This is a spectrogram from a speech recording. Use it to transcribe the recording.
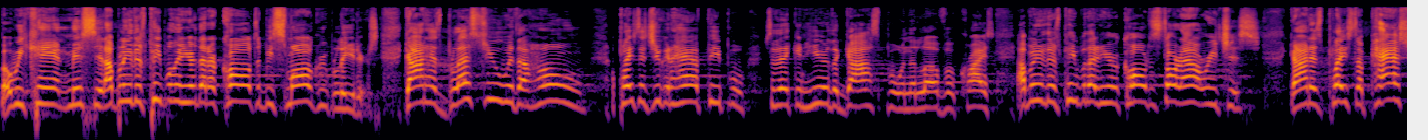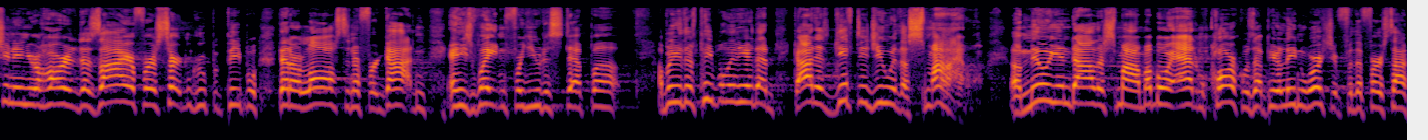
But we can't miss it. I believe there's people in here that are called to be small group leaders. God has blessed you with a home, a place that you can have people so they can hear the gospel and the love of Christ. I believe there's people that are here called to start outreaches. God has placed a passion in your heart, a desire for a certain group of people that are lost and are forgotten, and He's waiting for you to step up. I believe there's people in here that God has gifted you with a smile, a million dollar smile. My boy Adam Clark was up here leading worship for the first time.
